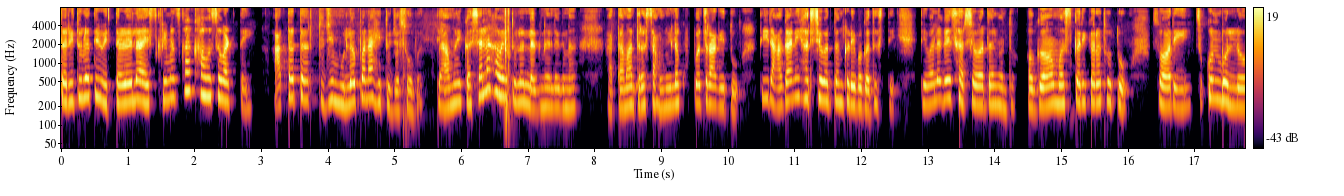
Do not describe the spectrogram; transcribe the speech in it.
तरी तुला ते वितळलेलं आईस्क्रीमच का खावंसं वाटते आता तर तुझी मुलं पण आहे तुझ्यासोबत. त्यामुळे कशाला हवंय तुला लग्न लग्न? आता मात्र सावणीला खूपच राग येतो. ती रागाने हर्षवर्धनकडे बघत असते. तेव्हा लगेच हर्षवर्धन म्हणतो अगं मस्करी करत होतो. सॉरी चुकून बोललो.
